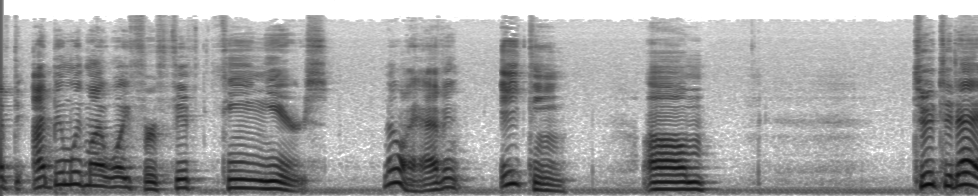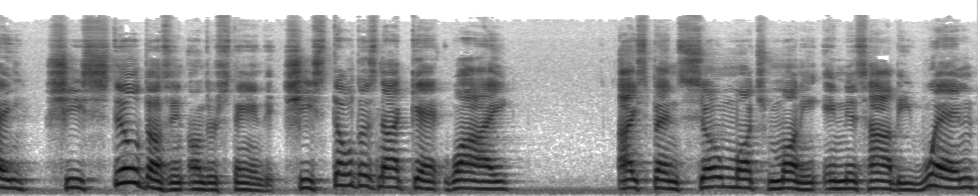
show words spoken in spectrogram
after I've been with my wife for fifteen years. No, I haven't. Eighteen. Um. To today, she still doesn't understand it. She still does not get why I spend so much money in this hobby when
